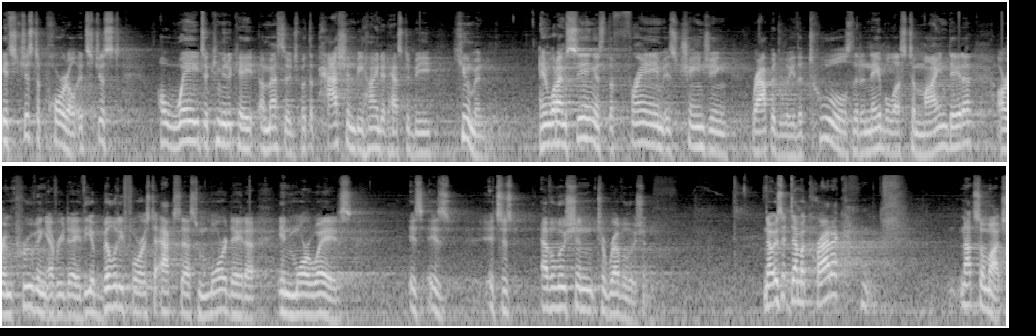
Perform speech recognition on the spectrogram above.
It's just a portal. It's just a way to communicate a message, but the passion behind it has to be human. And what I'm seeing is the frame is changing rapidly. The tools that enable us to mine data are improving every day. The ability for us to access more data in more ways is, is it's just evolution to revolution. Now, is it democratic? Not so much.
